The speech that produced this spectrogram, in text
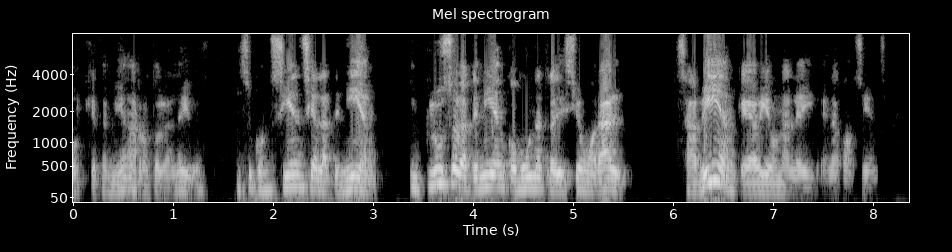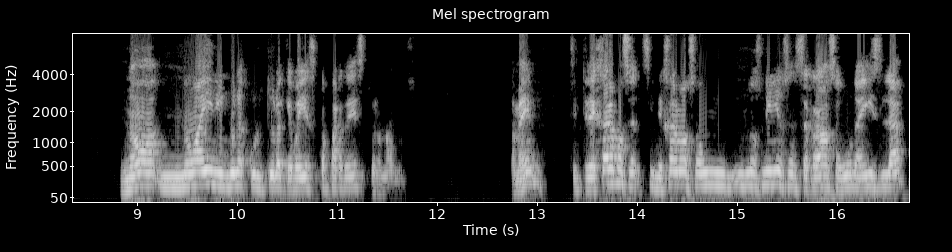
porque también ha roto la ley, ¿ves? En su conciencia la tenían, incluso la tenían como una tradición oral, sabían que había una ley en la conciencia. No, no hay ninguna cultura que vaya a escapar de esto, hermanos. Amén. Si te dejáramos, si dejáramos a unos niños encerrados en una isla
